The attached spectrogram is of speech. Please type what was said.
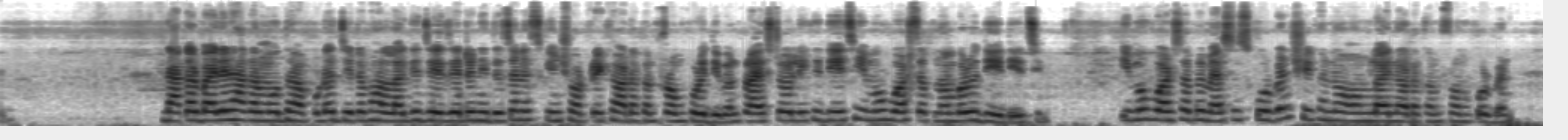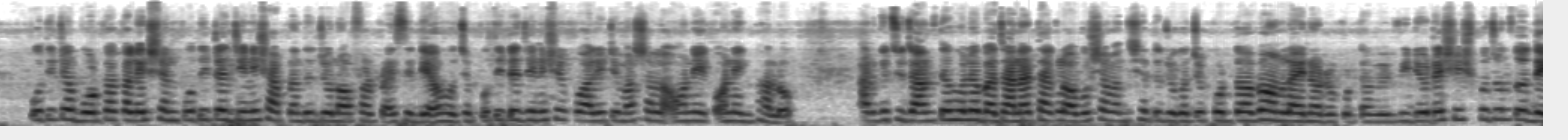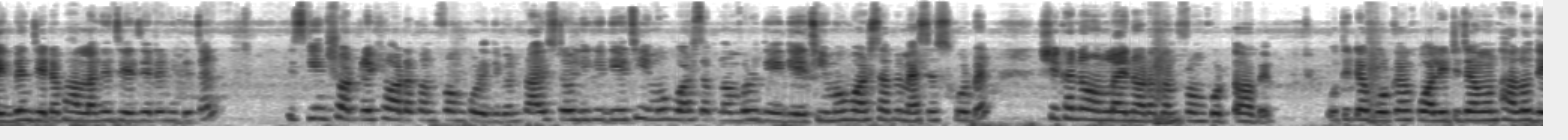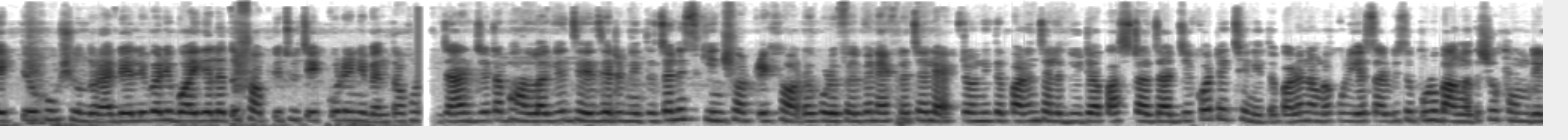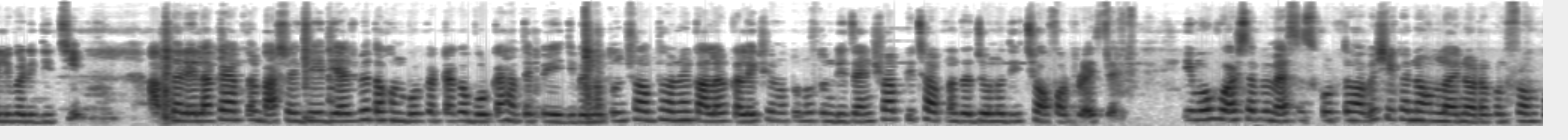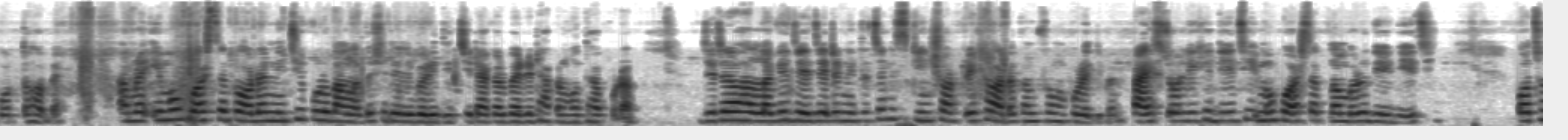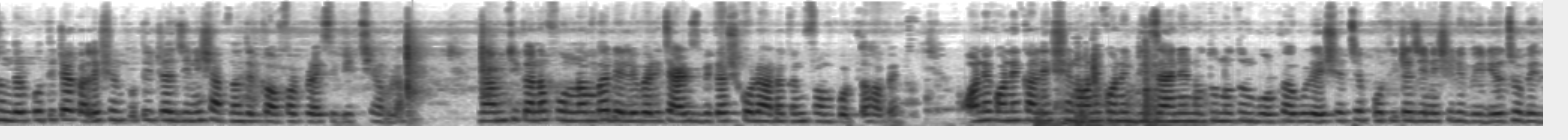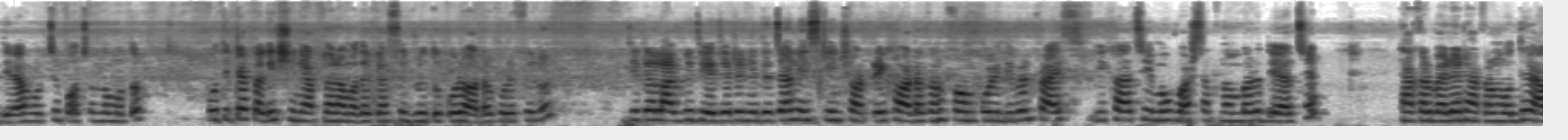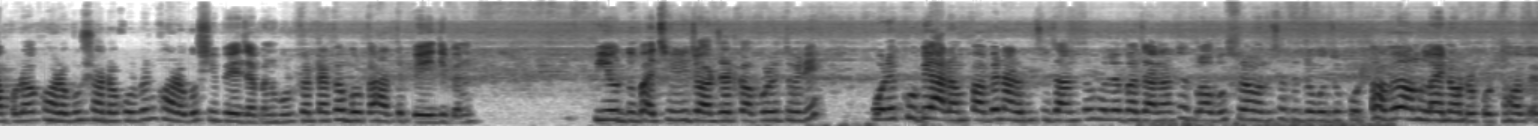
ঢাকার বাইরে, ঢাকার মধ্যে আপনারা যেটা ভালো লাগে, যে যেটা নিতে চান স্ক্রিনশট রেখে অর্ডার কনফার্ম করে দিবেন। প্রাইসটাও লিখে দিয়েছি ইমো হোয়াটসঅ্যাপ নাম্বারও দিয়ে দিয়েছি। ইমো হোয়াটসঅ্যাপে মেসেজ করবেন সেখানে অনলাইন অর্ডার কনফার্ম করবেন। প্রতিটা বোরকা কালেকশন প্রতিটা জিনিস আপনাদের জন্য অফার প্রাইসে দেওয়া হচ্ছে। প্রতিটা জিনিসের কোয়ালিটি মাসাল্লাহ অনেক অনেক ভালো। আর কিছু জানতে হলে বা জানার থাকলে অবশ্যই আমাদের সাথে যোগাযোগ করতে হবে অনলাইন অর্ডার করতে হবে। ভিডিওটা শেষ পর্যন্ত দেখবেন, যেটা ভালো লাগে, যে যেটা নিতে চান স্ক্রিনশট রেখে অর্ডার কনফার্ম করে দিবেন। প্রাইসটাও লিখে দিয়েছি ইমো হোয়াটসঅ্যাপ নম্বরও দিয়ে দিয়েছি। ইমো হোয়াটসঅ্যাপে মেসেজ করবেন, সেখানে অনলাইন অর্ডার কনফার্ম করতে হবে। প্রতিটা বোরকার কোয়ালিটি যেমন ভালো, দেখতেও খুব সুন্দর। আর ডেলিভারি বয় গেলে তো সব কিছু চেক করে নেবেন, তখন যার যেটা ভালো লাগে, যে যেটা নিতে চান স্ক্রিনশট রেখে অর্ডার করে ফেলবেন। একটা চাইলে একটাও নিতে পারেন, চাইলে দুইটা, পাঁচটা, যার যে কটা ইচ্ছে নিতে পারেন। আমরা কুরিয়ার সার্ভিসে পুরো বাংলাদেশে হোম ডেলিভারি দিচ্ছি। আপনার এলাকায় আপনার বাসায় যেয়ে দিয়ে আসবে, তখন বোরকার টাকা বোরকা হাতে পেয়ে দিবে। নতুন সব ধরনের কালার কালেকশন নতুন নতুন ডিজাইন সব কিছু আপনাদের জন্য দিচ্ছে অফার প্রাইসে ইমো হোয়াটসঅ্যাপে মেসেজ করতে হবে, সেখানে অনলাইন অর্ডার কনফার্ম করতে হবে। আমরা ইমো হোয়াটসঅ্যাপে অর্ডার নিচ্ছি, পুরো বাংলাদেশে ডেলিভারি দিচ্ছি, ঢাকার বাইরে, ঢাকার মধ্যে আপুরা। যেটা ভালো লাগে যে যেটা নিতে চান স্ক্রিনশট রেখে অর্ডার কনফার্ম করে দিবেন। প্রাইসটাও লিখে দিয়েছি এবং হোয়াটসঅ্যাপ নম্বরও দিয়ে দিয়েছি। পছন্দের প্রতিটা কালেকশন প্রতিটা জিনিস আপনাদেরকে অফার প্রাইসে দিচ্ছি আমরা। নাম, ঠিকানা phone number delivery charge bKash করে অর্ডার কনফার্ম করতে হবে। অনেক অনেক কালেকশন অনেক অনেক ডিজাইনের নতুন নতুন বোরকাগুলো এসেছে। প্রতিটা জিনিসেরই ভিডিও ছবি দেওয়া হচ্ছে পছন্দ মতো। প্রতিটা কালেকশনে আপনারা আমাদের কাছে দ্রুত করে অর্ডার করে ফেলুন। যেটা লাগবে যে যেটা নিতে চান স্ক্রিনশট রেখে অর্ডার কনফার্ম করে দিবেন। প্রাইস লেখা আছে এবং হোয়াটসঅ্যাপ নাম্বারও দেওয়া আছে। ঢাকার বাইরে, ঢাকার মধ্যে আপনারা ঘরে বসে অর্ডার করবেন, ঘরে বসেই পেয়ে যাবেন। বোরকার টাকা বোরকা হাতে পেয়ে দিবেন। পিওর দুবাই ছেড়ি জর্জের কাপড়ে তৈরি। পরে খুবই আরাম পাবেন। আরও কিছু জানতে হলে বা জানা থাকলে অবশ্যই আমাদের সাথে যোগাযোগ করতে হবে অনলাইন অর্ডার করতে হবে।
